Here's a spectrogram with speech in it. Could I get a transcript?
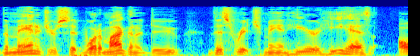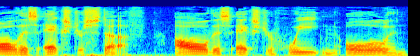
The manager said, what am I going to do? This rich man here, he has all this extra stuff, all this extra wheat and oil and,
